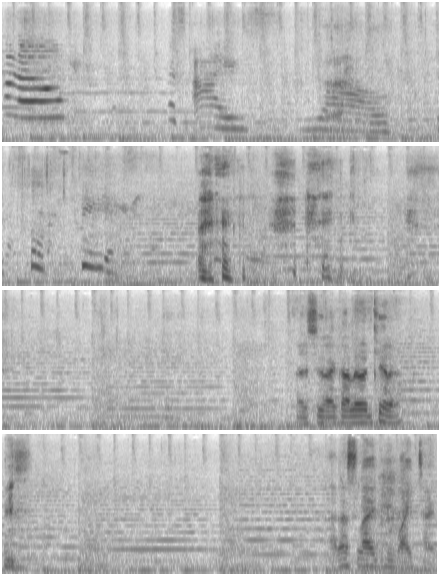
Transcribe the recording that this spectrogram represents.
Hello. That's eyes. Wow. It's so fierce. Is she like a little killer? I just like the white tiger.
